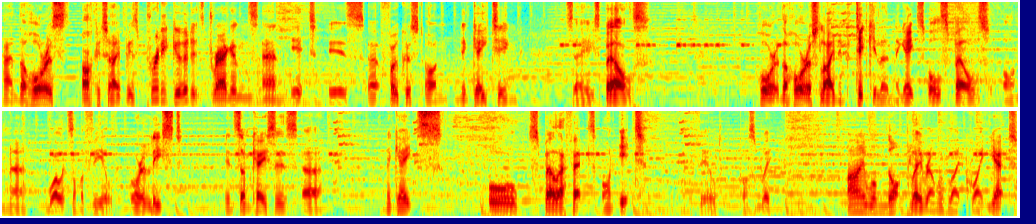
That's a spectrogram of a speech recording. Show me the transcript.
and the Horus archetype is pretty good. It's dragons, and it is uh, focused on negating, say, spells. Hor the Horus line in particular negates all spells on uh, while it's on the field, or at least, in some cases, uh, negates all spell effects on it on the field, possibly. I will not play Realm of Light quite yet,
